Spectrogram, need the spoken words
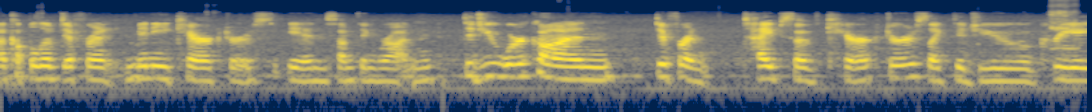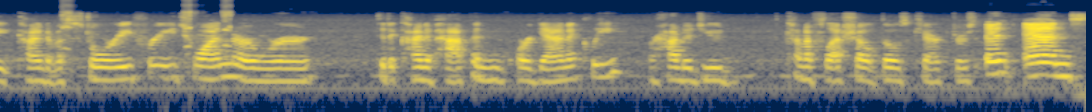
a couple of different mini characters in Something Rotten. Did you work on different types of characters? Like, did you create kind of a story for each one, or were did it kind of happen organically, or how did you kind of flesh out those characters and and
